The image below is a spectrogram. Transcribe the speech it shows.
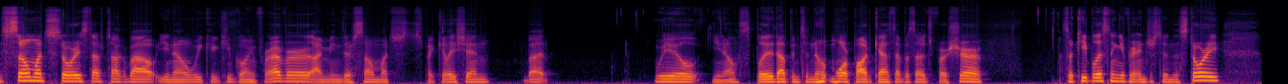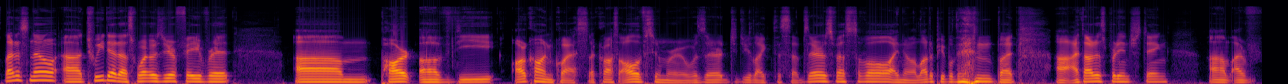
so much story stuff to talk about. You know, we could keep going forever. I mean, there's so much speculation, but we'll you know split it up into no more podcast episodes for sure. So keep listening if you're interested in the story. Let us know. Uh, tweet at us. What was your favorite um, part of the Archon quest across all of Sumeru? Was there? Did you like the Sabzeruz festival? I know a lot of people didn't, but uh, I thought it was pretty interesting. Um, I've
